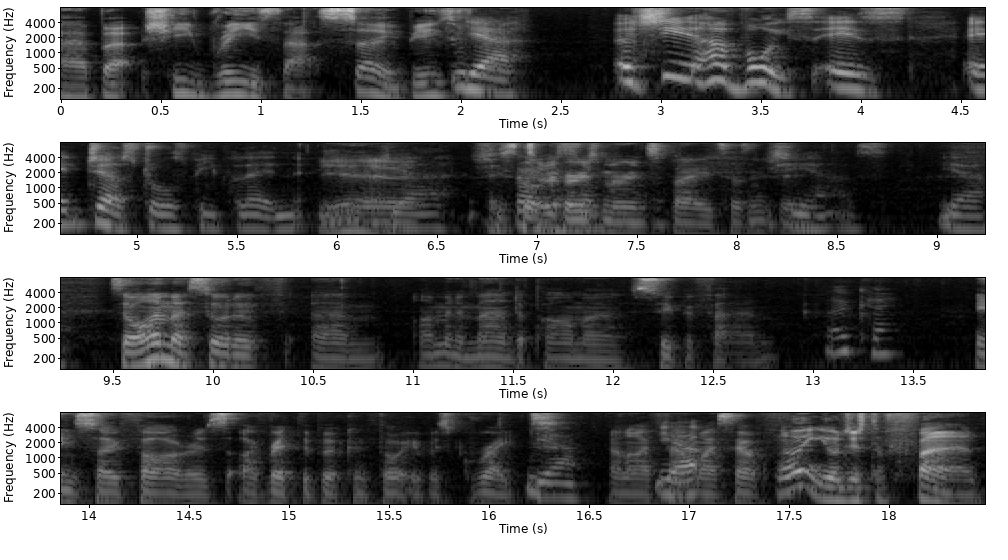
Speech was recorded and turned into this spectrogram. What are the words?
uh, but she reads that so beautifully. Yeah, and she her voice is it just draws people in. Yeah. yeah. She's it's got very- charisma in spades, hasn't she? She has. Yeah. So I'm a sort of um, I'm an Amanda Palmer super fan. Okay. Insofar as I've read the book and thought it was great, Yeah. and I found Yeah. myself. I think you're just a fan.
